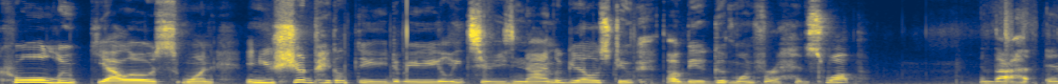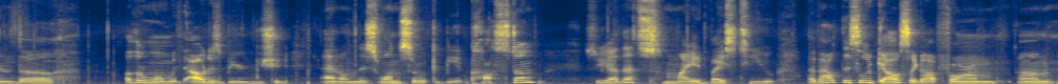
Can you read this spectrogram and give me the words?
Cool Luke Gallows one, and you should pick up the WWE Elite Series 9 Luke Gallows too. That would be a good one for a head swap. And that and the other one without his beard, you should add on this one so it could be a custom. So yeah, that's my advice to you about this Luke Gallows I got from um,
